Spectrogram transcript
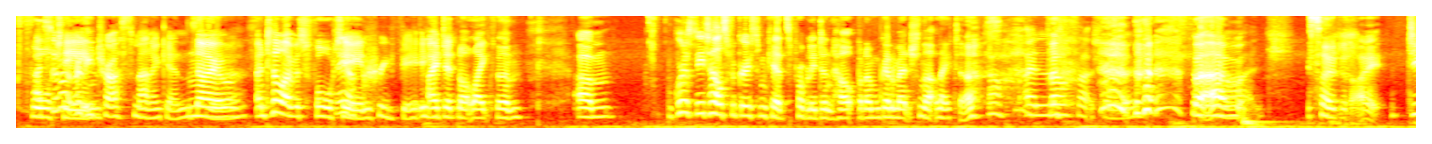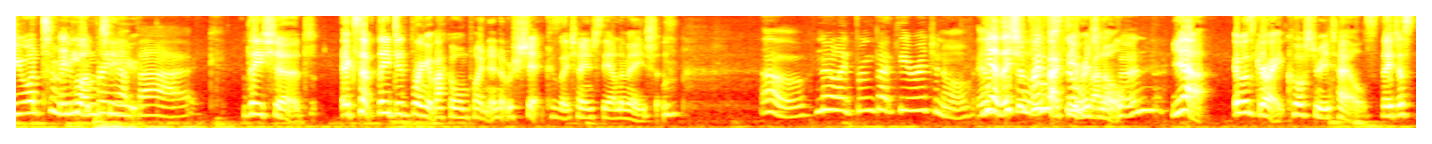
fourteen, I still don't really trust mannequins. No, until I was fourteen, creepy. I did not like them. Um, Grizzly Tales for Gruesome Kids probably didn't help, but I'm going to mention that later. oh, I love that show so But, um, much. So did I. Do you want to move on to bring to? that back. They should. Except they did bring it back at one point and it was shit because they changed the animation. Oh no! Like bring back the original. Yeah, It's they should still- bring back the original. relevant. yeah, it was great. Cautionary tales. They just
